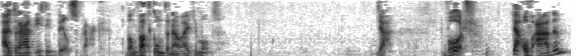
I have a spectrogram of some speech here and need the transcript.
Uiteraard is dit beeldspraak. Want wat komt er nou uit je mond? Ja, woord. Ja, of adem.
